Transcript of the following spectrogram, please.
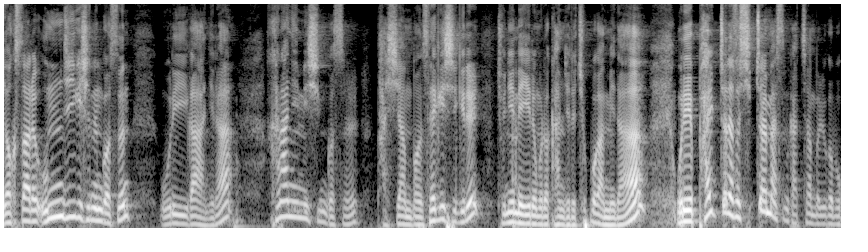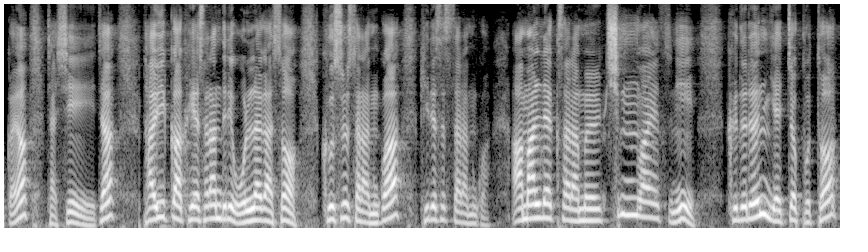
역사를 움직이시는 것은 우리가 아니라 하나님이신 것을 다시 한번 새기시기를 주님의 이름으로 간절히 축복합니다. 우리 8절에서 10절 말씀 같이 한번 읽어볼까요? 자, 시작. 다윗과 그의 사람들이 올라가서 그술 사람과 기레스 사람과 아말렉 사람을 침노하였으니 그들은 옛적부터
